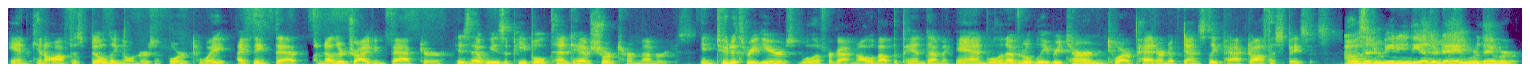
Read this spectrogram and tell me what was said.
And can office building owners afford to wait? I think that another driving factor is that we as a people tend to have short term memories. In two to three years, we'll have forgotten all about the pandemic and will inevitably return to our pattern of densely packed office spaces. I was at a meeting the other day where they were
